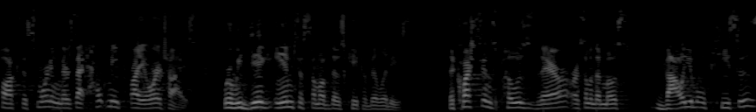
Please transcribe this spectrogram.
talk this morning, there's that help me prioritize, where we dig into some of those capabilities. The questions posed there are some of the most valuable pieces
